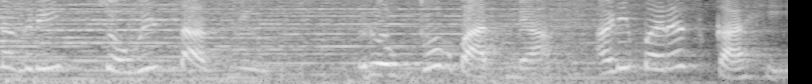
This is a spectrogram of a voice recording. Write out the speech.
नगरी चोवीस तास न्यूज. रोखोक बातम्या आणि बरच काही.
